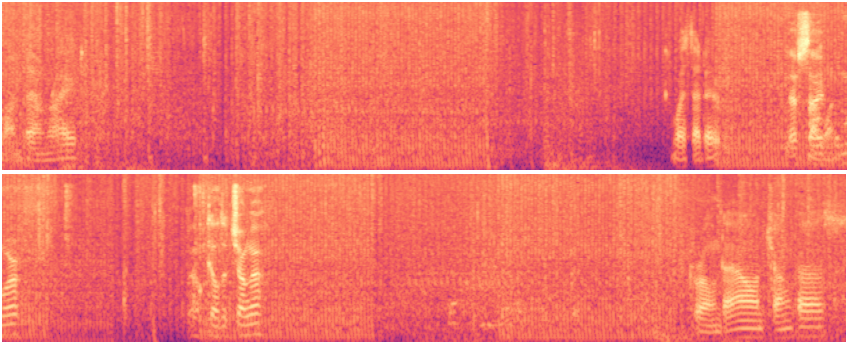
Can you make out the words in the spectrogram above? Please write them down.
One down right. What's that out? Left side, one. one more. I'll kill the Chunga. Drone down, chunkas.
